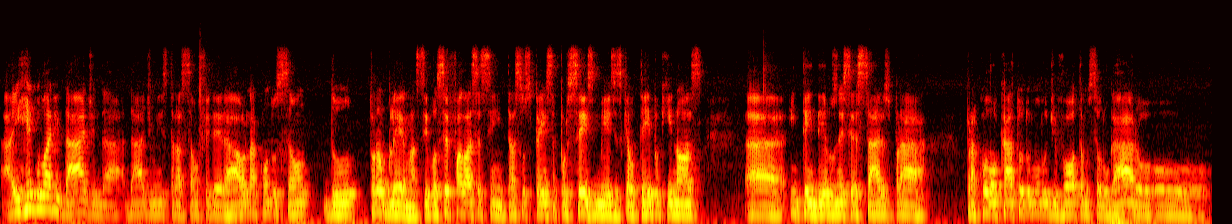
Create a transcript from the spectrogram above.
a irregularidade da, da administração federal na condução do problema. Se você falasse assim, está suspensa por seis meses, que é o tempo que nós uh, entendemos necessários para colocar todo mundo de volta no seu lugar ou, ou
